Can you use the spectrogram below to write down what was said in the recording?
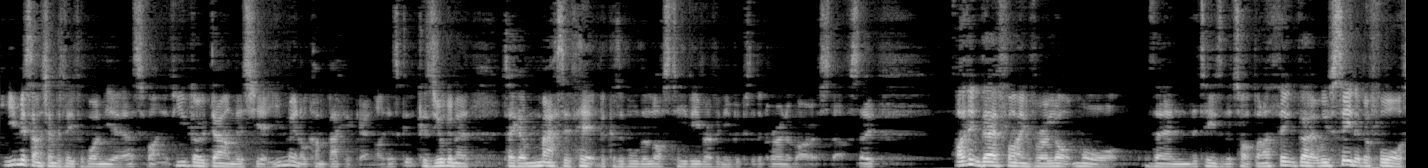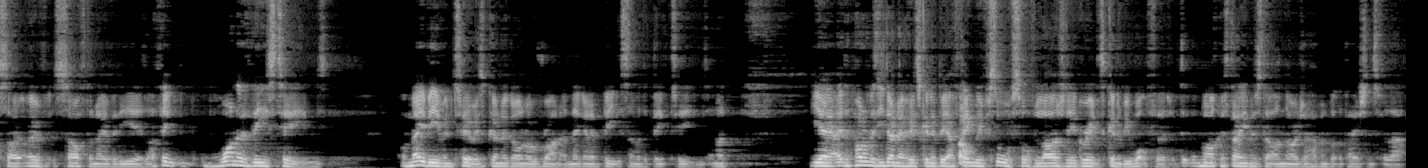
you miss out on Champions League for one year, that's fine. If you go down this year, you may not come back again. Like it's because you're going to take a massive hit because of all the lost TV revenue because of the coronavirus stuff. So I think they're fighting for a lot more than the teams at the top. And I think that we've seen it before so over so often over the years. I think one of these teams, or maybe even two, is going to go on a run and they're going to beat some of the big teams. And I, yeah, the problem is you don't know who it's going to be. I think Oh. we've all sort of largely agreed it's going to be Watford. Marcus, don't even start on Norwich. I haven't got the patience for that.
